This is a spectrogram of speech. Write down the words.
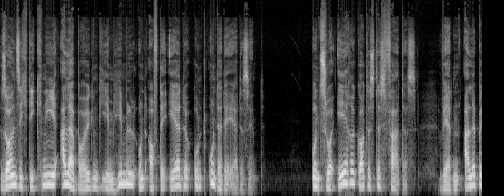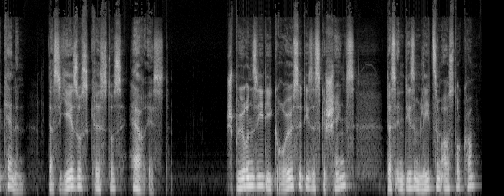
sollen sich die Knie aller beugen, die im Himmel und auf der Erde und unter der Erde sind. Und zur Ehre Gottes des Vaters werden alle bekennen, dass Jesus Christus Herr ist. Spüren Sie die Größe dieses Geschenks, das in diesem Lied zum Ausdruck kommt?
